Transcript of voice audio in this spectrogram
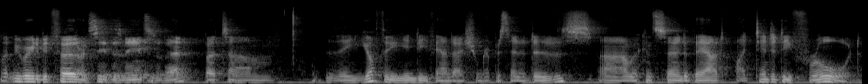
let me read a bit further and see if there's an answer to that. But um, the Yothu Yindi Foundation representatives uh, were concerned about identity fraud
